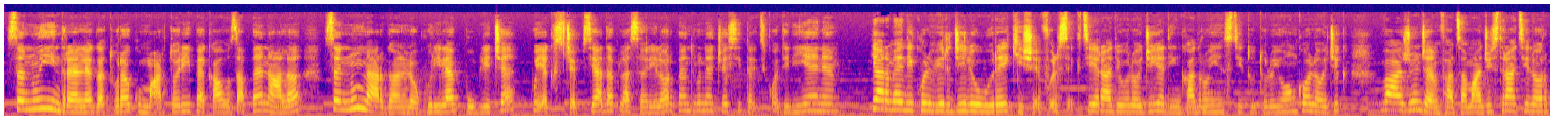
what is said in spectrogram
să nu intre în legătură cu martorii pe cauză cauza penală să nu meargă în locurile publice, cu excepția deplasărilor pentru necesități cotidiene iar medicul Virgiliu Urechi, șeful secției radiologie din cadrul Institutului Oncologic, va ajunge în fața magistraților.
